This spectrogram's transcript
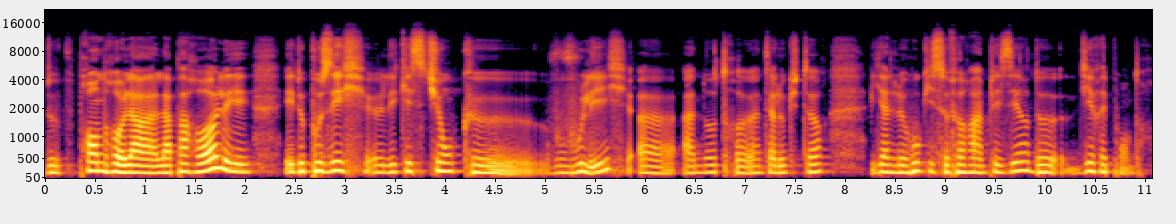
de prendre la, parole et, de poser les questions que vous voulez euh, à notre interlocuteur Yann Leroux qui se fera un plaisir d'y répondre.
